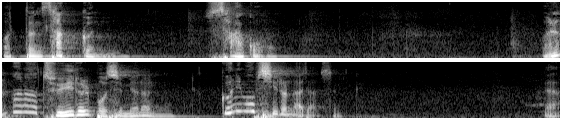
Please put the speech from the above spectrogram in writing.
어떤 사건, 사고 얼마나 주위를 보시면은 끊임없이 일어나지 않습니까? 야.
